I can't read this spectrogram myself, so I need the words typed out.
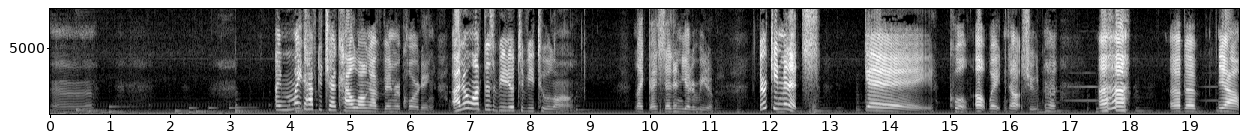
Uh, I might have to check how long I've been recording. I don't want this video to be too long. Like I said in the other video. 13 minutes! Okay. Cool. Oh, wait. Oh, shoot. uh-huh. Uh, the, yeah.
